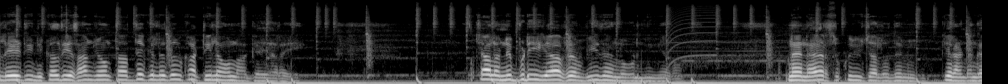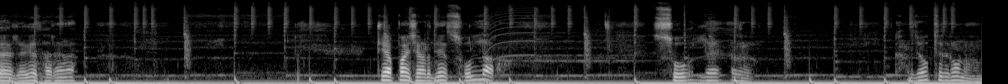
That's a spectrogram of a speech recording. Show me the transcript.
ਲੇਟ ਹੀ ਨਿਕਲਦੀ ਹੈ ਸਮਝੋ ਤਾਂ ਅੱਧੇ ਕਿੱਲੇ ਤੋਂ ਵੀ ਘੱਟ ਹੀ ਲਾਉਣ ਲੱਗ ਗਿਆ ਯਾਰ ਇਹ। ਚੱਲ ਨਿਬੜੀ ਗਿਆ, ਫਿਰ 20 ਦਿਨ ਲੋੜ ਨਹੀਂ ਯਾਰ ਨਾ ਨਹਿਰ ਸੁੱਕ ਜੂ, ਚੱਲ ਉਹਦੇ ਨੂੰ ਘੇਰਾ ਡੰਗਾਇਆ ਰਹਿ ਗਿਆ ਸਾਰਿਆਂ ਦਾ। ਤੇ ਆਪਾਂ ਛੱਡਦੇ ਹਾਂ ਸੋਲਰ। ਸੋਲਰ। ਖੜ ਜਾ, ਉੱਥੇ ਦਿਖਾਉਣਾ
